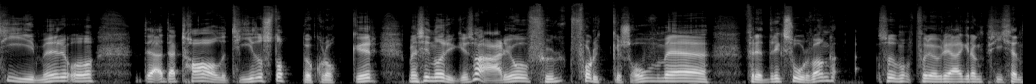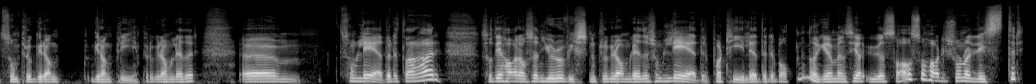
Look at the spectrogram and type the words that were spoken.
timer, og det er, det er taletid og stoppeklokker, mens i Norge så er det jo fullt folkeshow med Fredrik Solvang, som for øvrig er kjent som Grand Prix-programleder, øhm, som leder dette her. Så de har altså en Eurovision-programleder som leder partilederdebatten i Norge, mens i USA så har de journalister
